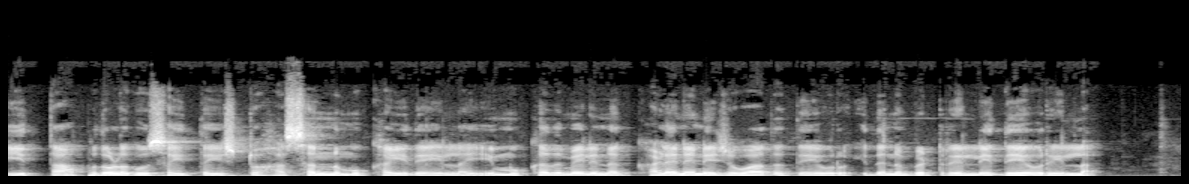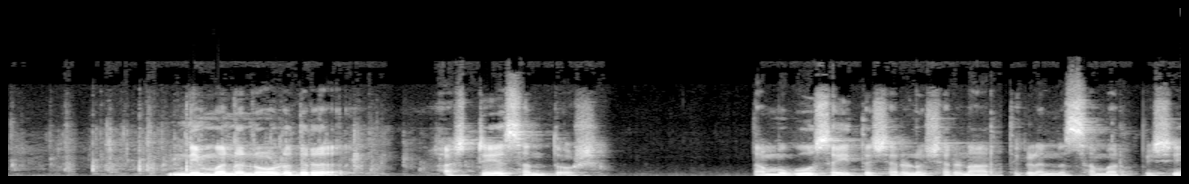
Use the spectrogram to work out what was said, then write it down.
ಈ ತಾಪದೊಳಗೂ ಸಹಿತ ಇಷ್ಟು ಹಸನ್ನ ಮುಖ ಇದೆ ಇಲ್ಲ. ಈ ಮುಖದ ಮೇಲಿನ ಕಳೆನೇ ನಿಜವಾದ ದೇವರು. ಇದನ್ನು ಬಿಟ್ಟರೆ ಎಲ್ಲಿ ದೇವರು ಇಲ್ಲ ನಿಮ್ಮನ್ನು ನೋಡಿದ್ರೆ ಅಷ್ಟೇ ಸಂತೋಷ. ತಮಗೂ ಸಹಿತ ಶರಣು ಶರಣಾರ್ಥಿಗಳನ್ನು ಸಮರ್ಪಿಸಿ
